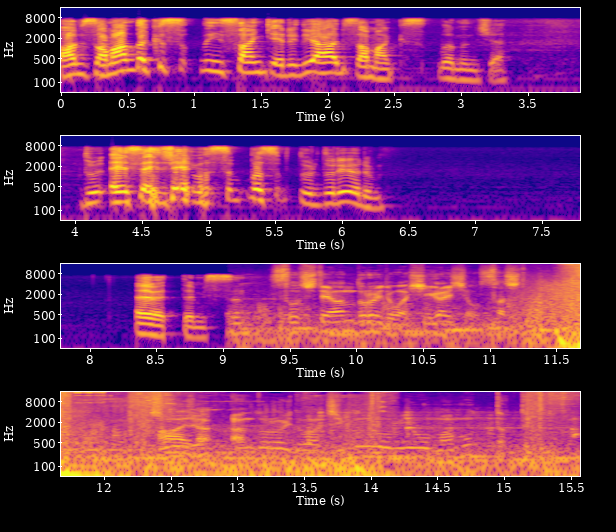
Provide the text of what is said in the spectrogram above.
Abi zaman da kısıtlı insan geriliyor abi zaman kısıtlanınca. Dur, ESC'ye basıp basıp durduruyorum. Evet demişsin. そしてアンドロイドは被害者を刺したそうじゃアンドロイドは自分の身を守ったってことか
